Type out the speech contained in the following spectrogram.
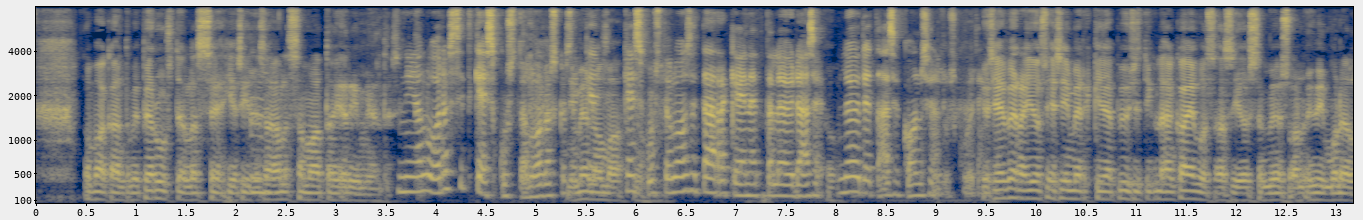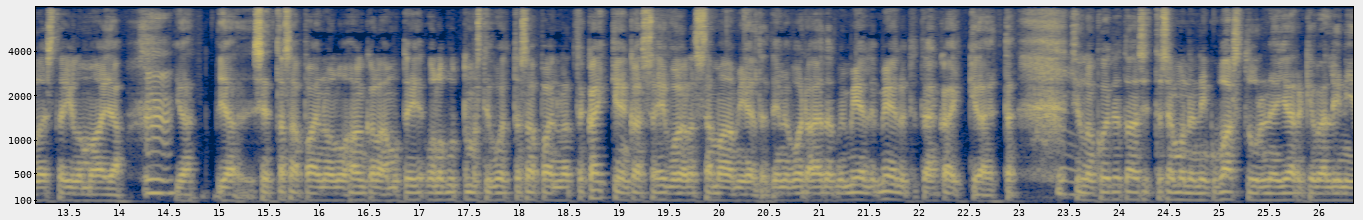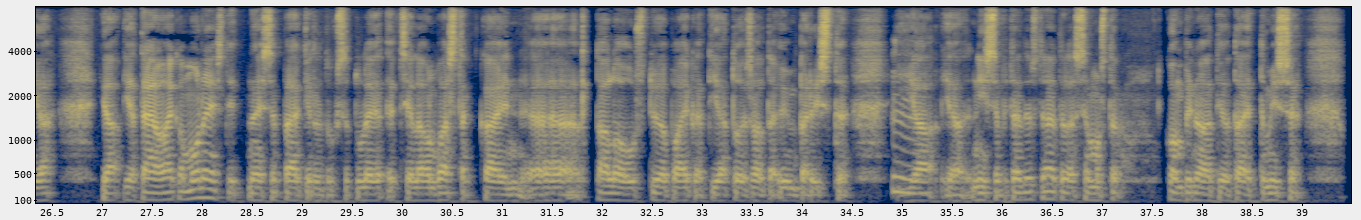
oma kantamme, perustella se ja siitä mm. saa olla samaa tai eri mieltä. niin ja luoda sitten keskustelua, koska se Nimenomaan, keskustelu on se tärkein, että löydään se, Joo. löydetään se konsensus Ja kuitenkin. sen verran, jos esimerkkejä pyysit, niin kyllähän kaivosasioissa myös on hyvin monenlaista ilmaa ja, Mm. ja, ja se tasapainoilu on hankalaa, mutta ei loputtomasti voi tasapainoilla, että kaikkien kanssa ei voi olla samaa mieltä, että me voida ajatella, että me miellytetään kaikkia, että Niin. silloin koitetaan sitten semmoinen niin kuin vastuullinen, järkevä linja ja, ja tämä on aika monesti näissä pääkirjoituksissa tulee, että siellä on vastakkain ää, talous, työpaikat ja toisaalta ympäristö Mm. ja, ja niissä pitää tietysti ajatella semmoista kombinaatiota, että missä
